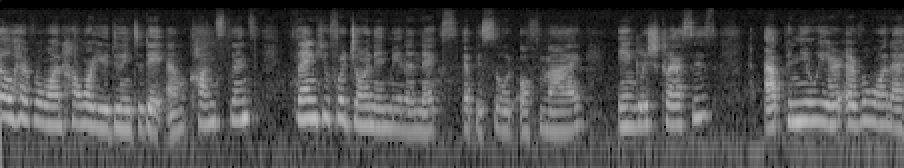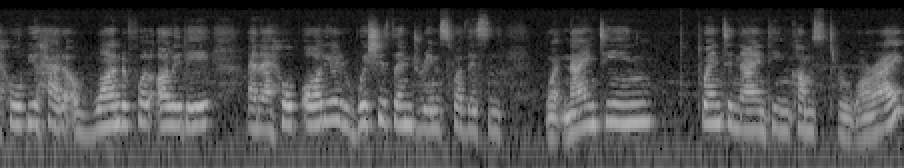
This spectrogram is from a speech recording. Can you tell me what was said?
Hello everyone, how are you doing today? I'm Constance. Thank you for joining me in the next episode of my English classes. Happy New Year everyone. I hope you had a wonderful holiday and I hope all your wishes and dreams for this what 19 2019 comes through, all right?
